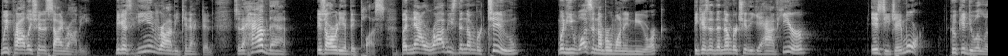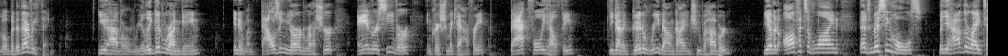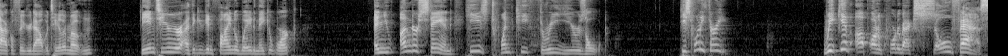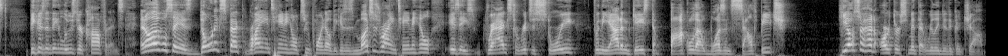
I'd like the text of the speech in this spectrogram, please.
we probably should have signed Robby because he and Robby connected. So to have that is already a big plus. But now Robby's the number two when he was a number one in New York because of the number two that you have here is DJ Moore who can do a little bit of everything. You have a really good run game in a 1,000 yard rusher and receiver in Christian McCaffrey, back fully healthy. You got a good rebound guy in Chuba Hubbard. You have an offensive line that's missing holes, but you have the right tackle figured out with Taylor Moton. The interior, I think you can find a way to make it work. And you understand he's 23 years old. He's 23. We give up on a quarterback so fast because they lose their confidence. And all I will say is don't expect Ryan Tannehill 2.0 because as much as Ryan Tannehill is a rags to riches story from the Adam Gase debacle that was in South Beach, he also had Arthur Smith that really did a good job.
